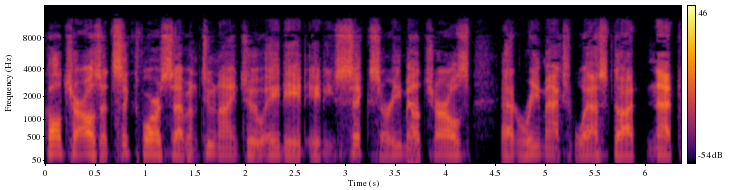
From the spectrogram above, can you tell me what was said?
call Charles at 647-292-8886 or email charles at remaxwest.net.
